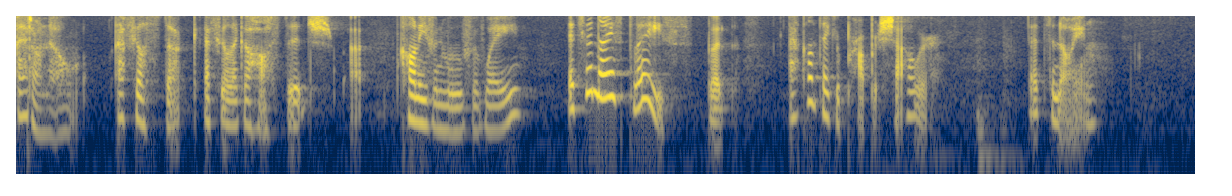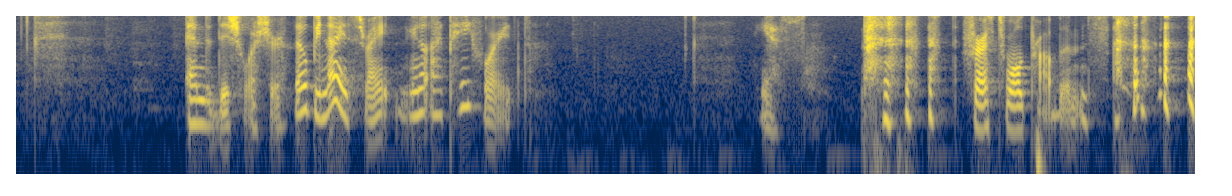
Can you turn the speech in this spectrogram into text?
I don't know. I feel stuck. I feel like a hostage. I can't even move away. It's a nice place, but I can't take a proper shower. That's annoying. And the dishwasher. That would be nice, right? You know, I pay for it. Yes. First world problems. but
